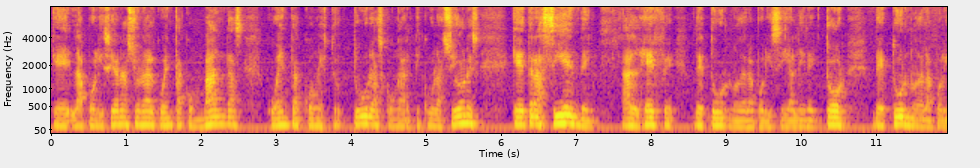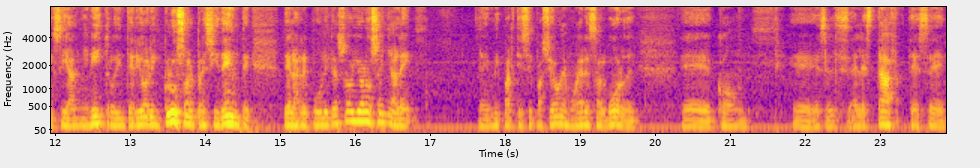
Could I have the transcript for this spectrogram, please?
que la Policía Nacional cuenta con bandas, cuenta con estructuras, con articulaciones que trascienden al jefe de turno de la policía, al director de turno de la policía, al ministro de Interior, incluso al presidente de la República. Eso yo lo señalé en mi participación en Mujeres al Borde eh, con eh, el, staff de ese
